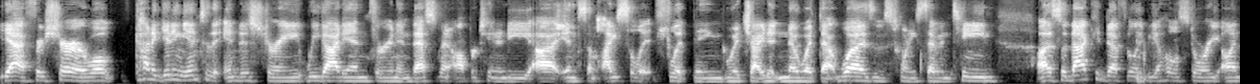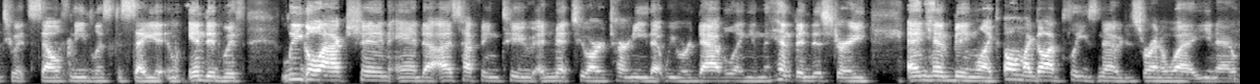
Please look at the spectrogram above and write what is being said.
Yeah, for sure. Well, kind of getting into the industry, we got in through an investment opportunity uh, in some isolate flipping, which I didn't know what that was. It was 2017. Uh, so that could definitely be a whole story unto itself. Needless to say, it ended with legal action and uh, us having to admit to our attorney that we were dabbling in the hemp industry, and him being like, "Oh my God, please no, just run away," you know.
